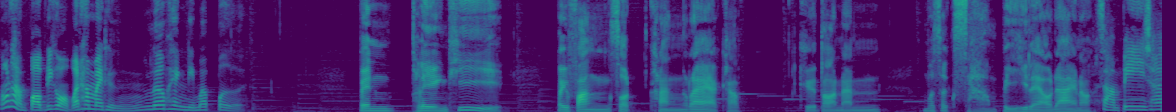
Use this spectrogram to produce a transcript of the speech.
ต้องถามป๊อบดีกว่าว่าทำไมถึงเลือกเพลงนี้มาเปิด เป็นเพลงที่ไปฟังสดครั้งแรกครับ คือตอนนั้นเมื่อสัก 3 ปีที่แล้วได้เนาะ3ปีใช่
